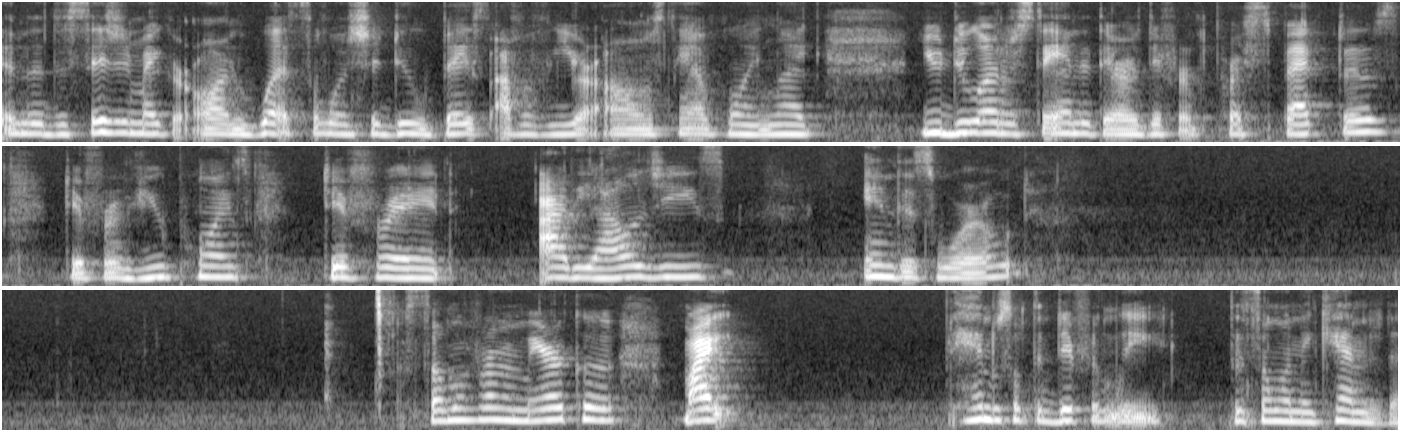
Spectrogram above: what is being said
and the decision maker on what someone should do based off of your own standpoint? Like, you do understand that there are different perspectives, different viewpoints, different ideologies in this world. Someone from America might handle something differently than someone in Canada,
